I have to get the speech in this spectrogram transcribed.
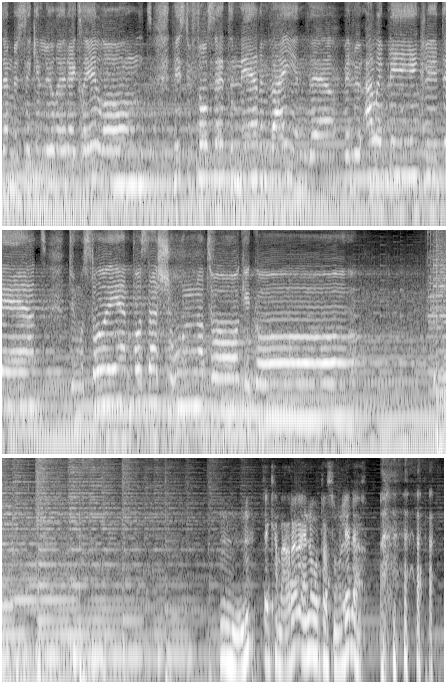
den musikken lurer deg trill rundt. Hvis du fortsetter ned den veien der, vil du aldri bli inkludert. Du må stå igjen på stasjonen når toget går. Mm, det kan være det er noe personlig der.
